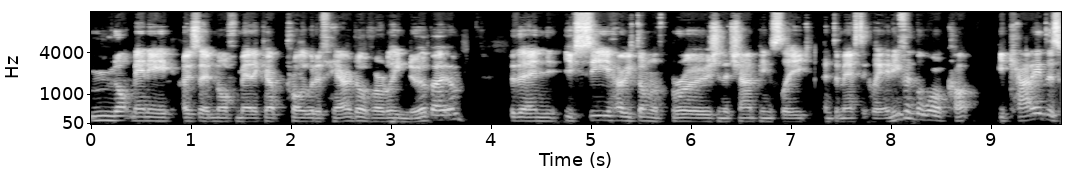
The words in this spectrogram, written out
not many outside North America probably would have heard of or really knew about him. But then you see how he's done with Bruges in the Champions League and domestically, and even the World Cup. He carried this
